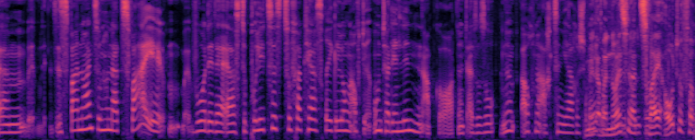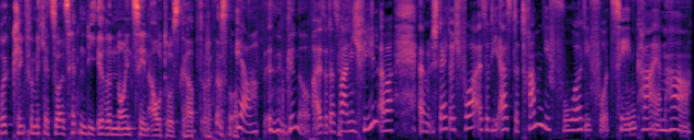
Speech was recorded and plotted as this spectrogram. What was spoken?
Ähm, es war 1902, wurde der erste Polizist zur Verkehrsregelung auf die, unter den Linden abgeordnet, also so ne, auch nur 18 Jahre später. Moment, aber 1902 Auto verrückt klingt für mich jetzt so, als hätten die irre 19 Autos gehabt oder so. Ja, genau. Also das war nicht viel, aber ähm, stellt euch vor, also die erste Tram, die fuhr, die fuhr 10 kmh.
